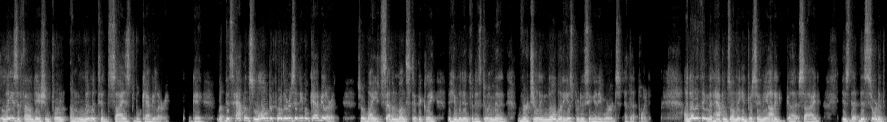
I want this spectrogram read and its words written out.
lays a foundation for an unlimited sized vocabulary okay? But this happens long before there is any vocabulary. So by seven months typically the human infant is doing that and virtually nobody is producing any words at that point. Another thing that happens on the infrasemiotic uh, side is that this sort of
